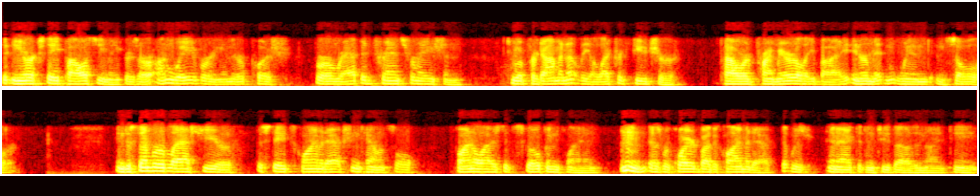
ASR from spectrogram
that New York State policymakers are unwavering in their push for a rapid transformation to a predominantly electric future powered primarily by intermittent wind and solar. In December of last year, the state's Climate Action Council finalized its scoping plan as required by the Climate Act that was enacted in 2019.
